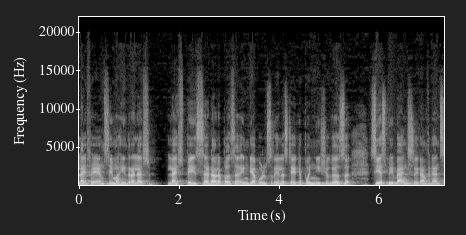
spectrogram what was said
Life A M C Mahindra Life Life Space Developers Indiabulls Real Estate Ponni Sugars C S B Bank Shriram Finance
